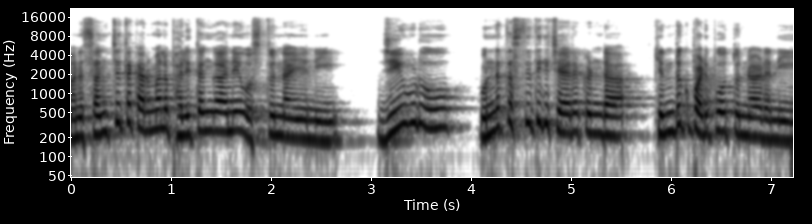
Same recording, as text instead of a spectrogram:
మన సంచిత కర్మల ఫలితంగానే వస్తున్నాయని జీవుడు ఉన్నత స్థితికి చేరకుండా కిందకు పడిపోతున్నాడని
